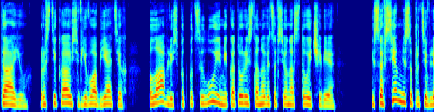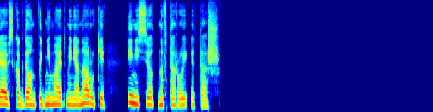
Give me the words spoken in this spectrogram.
Таю, растекаюсь в его объятиях, плавлюсь под поцелуями, которые становятся все настойчивее, и совсем не сопротивляюсь, когда он поднимает меня на руки — и несет на второй этаж.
